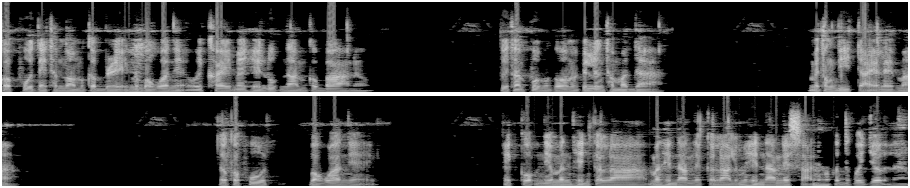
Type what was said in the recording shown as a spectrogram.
ก็พูดในทำนองมันก็เบรกนะบอกว่าเนี่ยโอ้ยใครไม่เห็นรูปนามก็บ้าแล้ว คือท่านพูดมันก็ว่ามันเป็นเรื่องธรรมดา ไม่ต้องดีใจอะไรมาก แล้วก็พูดบอกว่าเนี่ยไอ้กบเนี่ยมันเห็นกะลา มันเห็นน้ำในกะลาหรือมันเห็นน้ำในสระนี่มันก็นึกว่าเยอะแล้ว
